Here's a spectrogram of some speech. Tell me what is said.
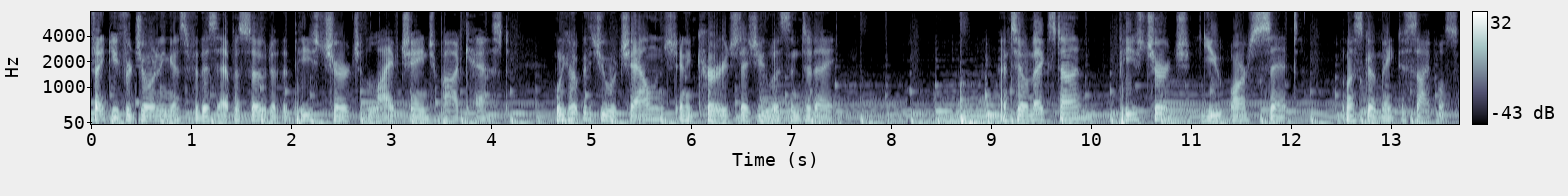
Thank you for joining us for this episode of the Peace Church Life Change podcast. We hope that you were challenged and encouraged as you listened today. Until next time, Peace Church, you are sent. Let's go make disciples.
